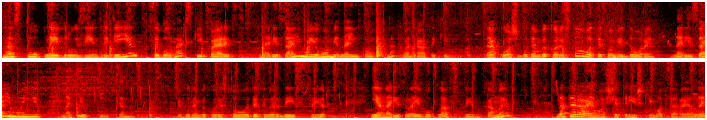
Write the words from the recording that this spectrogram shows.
Наступний, друзі, інгредієнт це болгарський перець. Нарізаємо його міленько на квадратики. Також будемо використовувати помідори. Нарізаємо їх напівкільцями. Ще будемо використовувати твердий сир. Я нарізала його пластинками. Натираємо ще трішки моцарели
